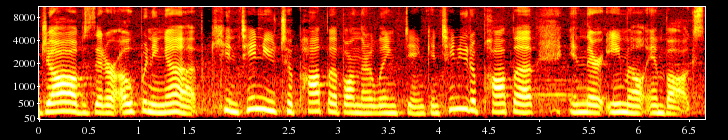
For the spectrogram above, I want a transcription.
jobs that are opening up continue to pop up on their LinkedIn, continue to pop up in their email inbox.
